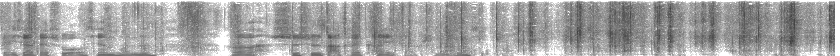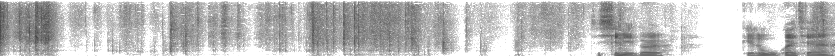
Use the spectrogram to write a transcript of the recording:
等一下再说。我先把那呃实时打开看一下什么东西。信里边给了五块钱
